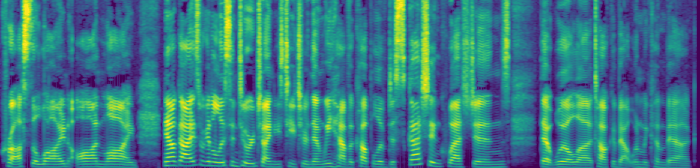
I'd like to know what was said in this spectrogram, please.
cross the line online. Now, guys, we're going to listen to our Chinese teacher, and then we have a couple of discussion questions that we'll uh, talk about when we come back.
